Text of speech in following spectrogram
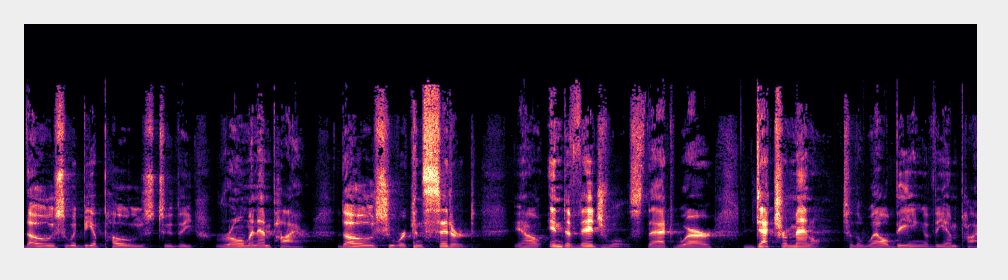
those who would be opposed to the Roman Empire, those who were considered you know, individuals that were detrimental to the well being of the empire.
